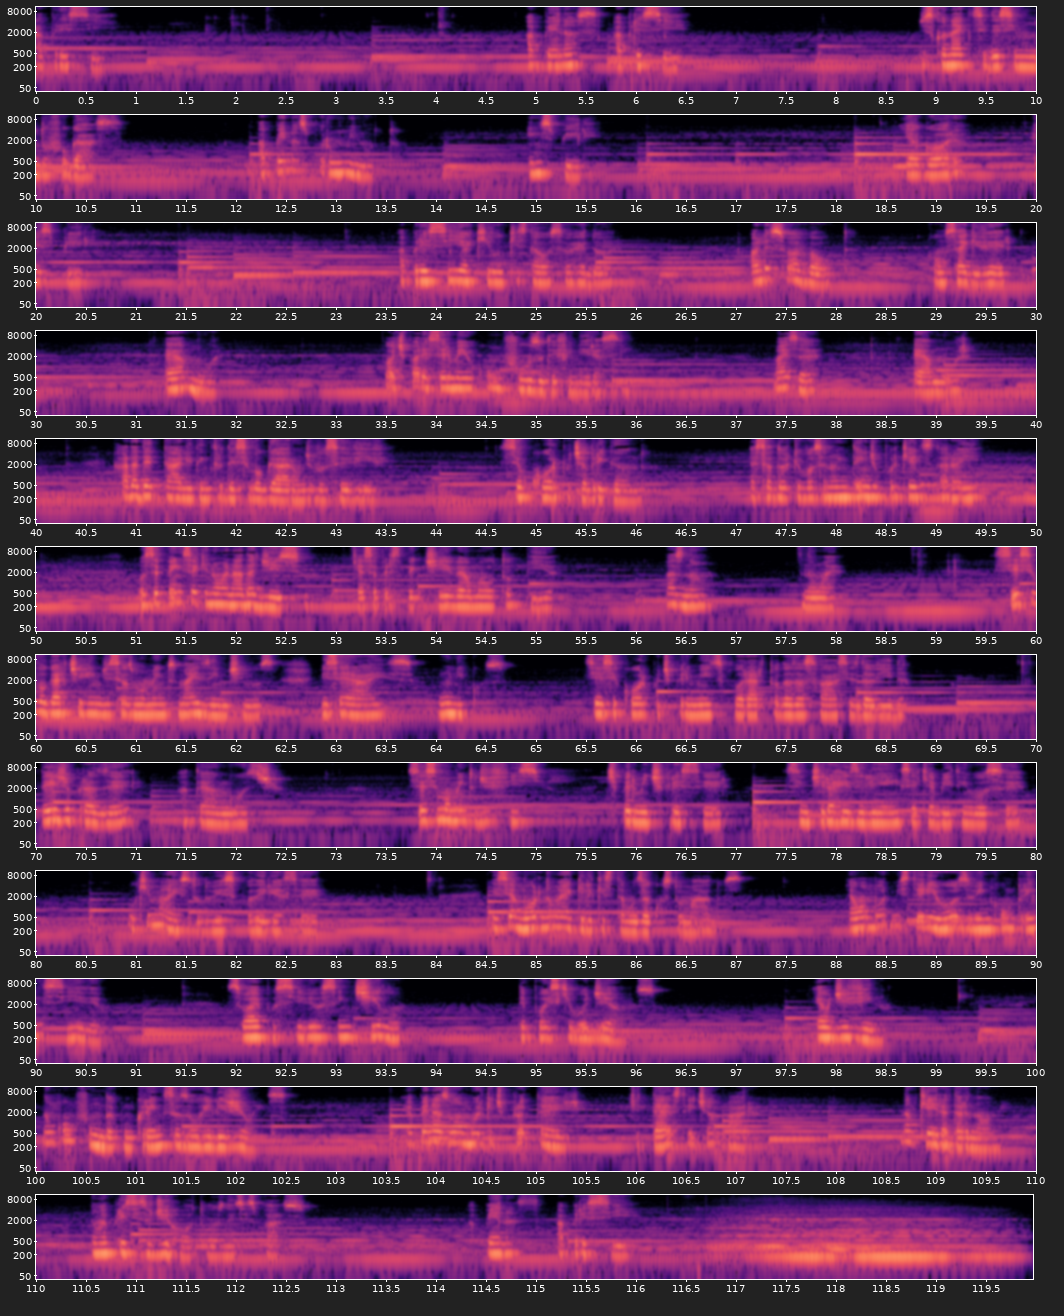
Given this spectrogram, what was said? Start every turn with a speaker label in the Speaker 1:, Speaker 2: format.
Speaker 1: aprecie. Apenas aprecie. Desconecte-se desse mundo fugaz. Apenas por um minuto. Inspire. E agora, expire. Aprecie aquilo que está ao seu redor. Olhe a sua volta. Consegue ver? É amor. Pode parecer meio confuso definir assim, mas é. É amor. Cada detalhe dentro desse lugar onde você vive. Seu corpo te abrigando. Essa dor que você não entende o porquê de estar aí. Você pensa que não é nada disso, que essa perspectiva é uma utopia. Mas não, não é. Se esse lugar te rende seus momentos mais íntimos, viscerais, únicos, se esse corpo te permite explorar todas as faces da vida, desde o prazer até a angústia, se esse momento difícil te permite crescer, sentir a resiliência que habita em você, o que mais tudo isso poderia ser? Esse amor não é aquele que estamos acostumados. É um amor misterioso e incompreensível. Só é possível senti-lo depois que o odiamos. É o divino. Não confunda com crenças ou religiões. É apenas um amor que te protege, te testa e te ampara. Não queira dar nome. Não é preciso de rótulos nesse espaço. Apenas aprecie.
